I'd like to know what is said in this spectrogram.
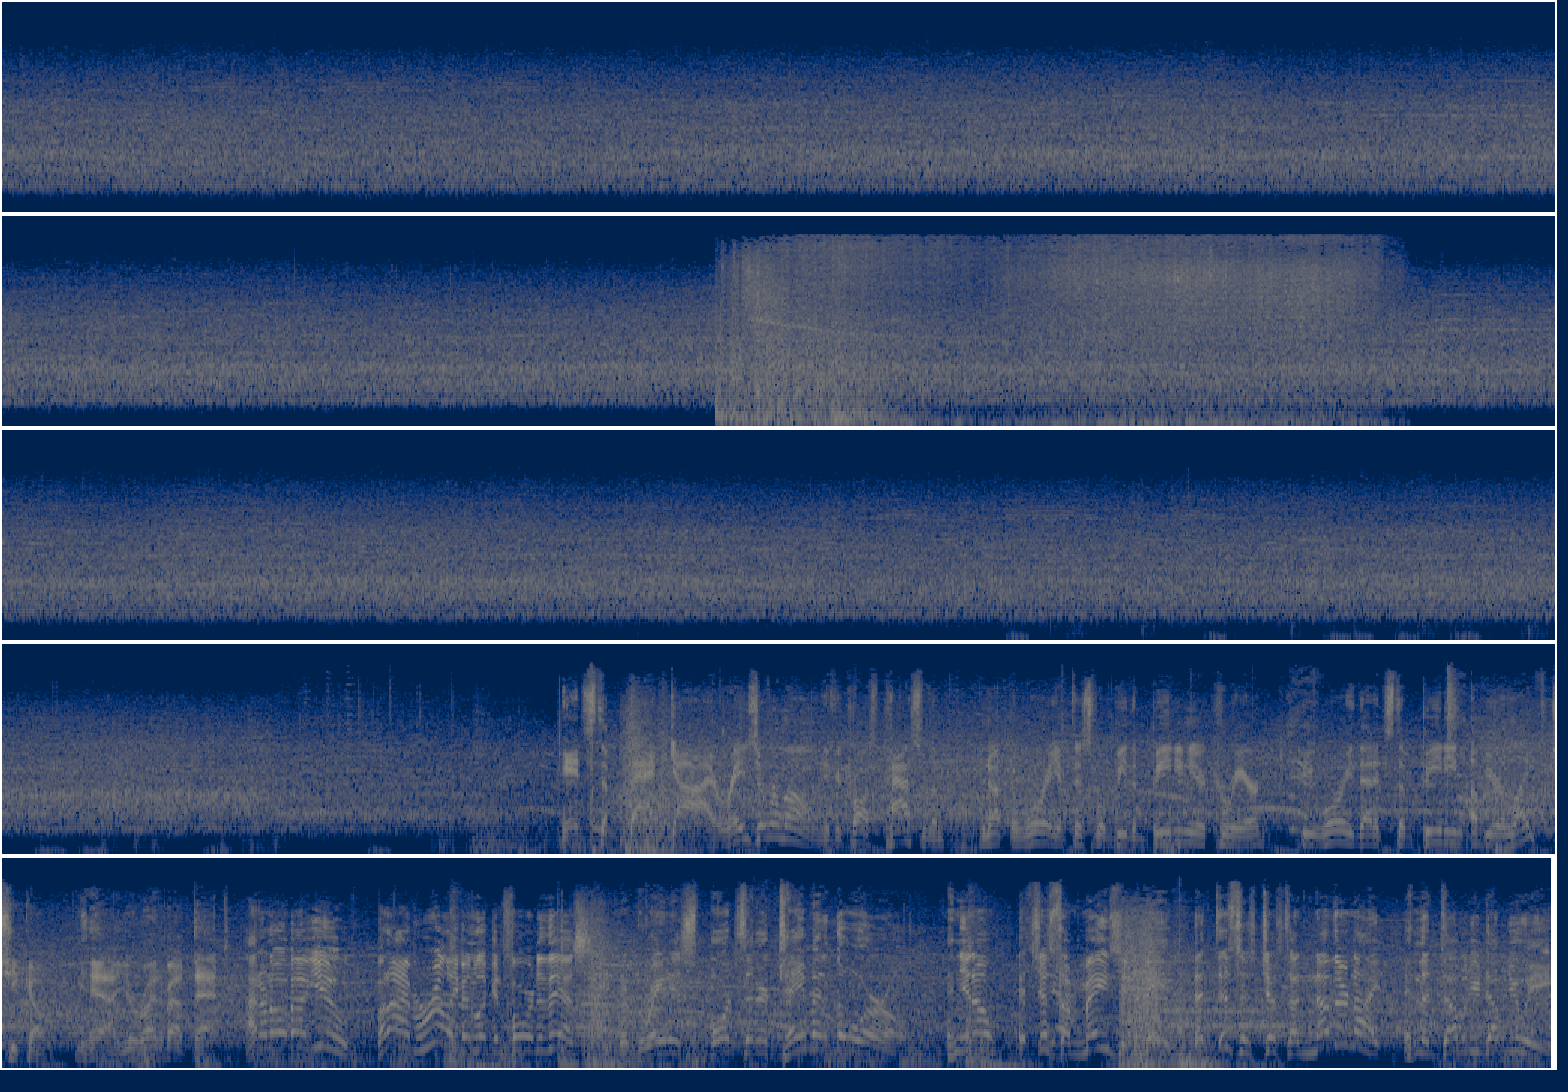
It's the bad guy, Razor Ramon. If you cross paths with him, you don't have to worry if this will be the beating of your career. Be worried that it's the beating of your life, Chico. Yeah, you're right about that. I don't know about you, but I've really been looking forward to this. The greatest sports entertainment in the world. And you know, it's just amazing to me that this is just another night in the WWE.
